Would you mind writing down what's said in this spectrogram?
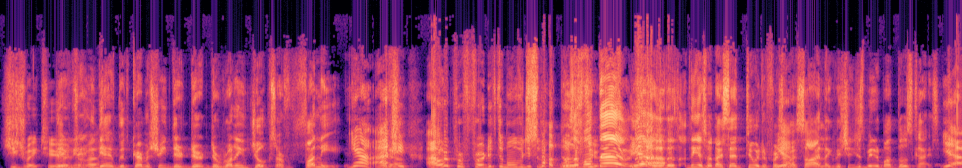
she's great too. They, and they, they have good chemistry. Their, their their running jokes are funny. Yeah, actually, I would have preferred if the movie just about It was about two. them. Yeah, yeah. I think that's what I said too the first time Yeah. I saw it. Like they should just made it about those guys. Yeah,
